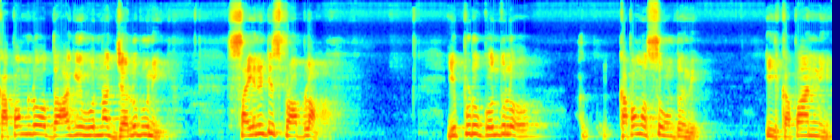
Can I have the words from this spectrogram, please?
కపంలో దాగి ఉన్న జలుబుని సైనటిస్ ప్రాబ్లం ఇప్పుడు గొంతులో కపం వస్తూ ఉంటుంది. ఈ కపాన్ని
